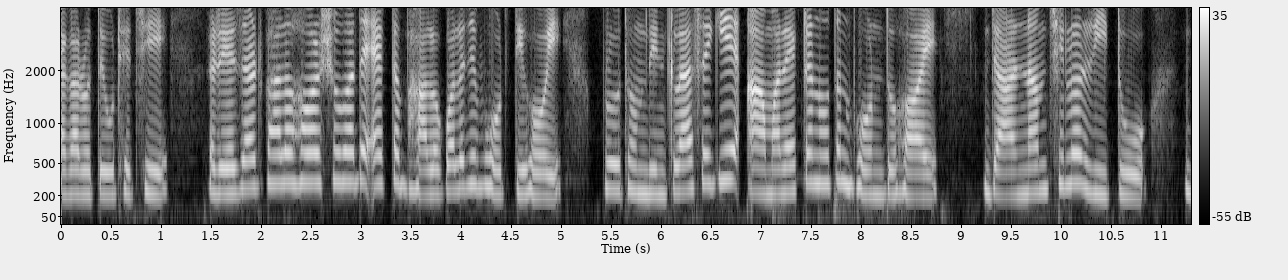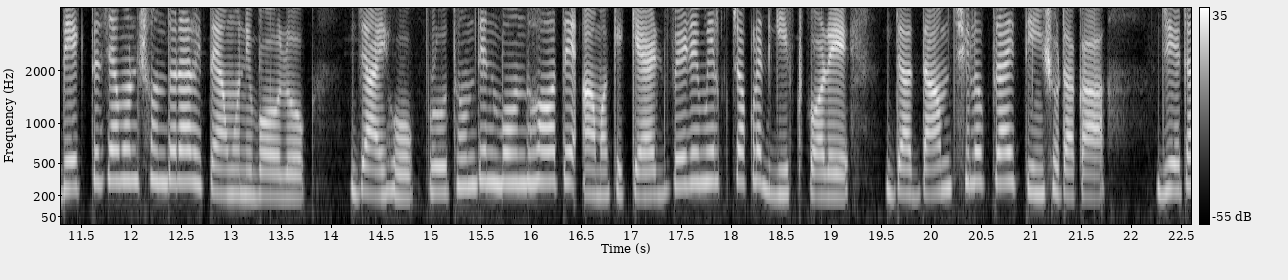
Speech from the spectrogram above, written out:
এগারোতে উঠেছি। রেজাল্ট ভালো হওয়ার সুবাদে একটা ভালো কলেজে ভর্তি হই। প্রথম দিন ক্লাসে গিয়ে আমার একটা নতুন বন্ধু হয়। যার নাম ছিল ঋতু। দেখতে যেমন সুন্দর আর তেমনই বড়লোক। যাই হোক প্রথম দিন বন্ধু হওয়াতে আমাকে ক্যাডবেরি মিল্ক চকলেট গিফট করে, যার দাম ছিল প্রায় তিনশো টাকা, যেটা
